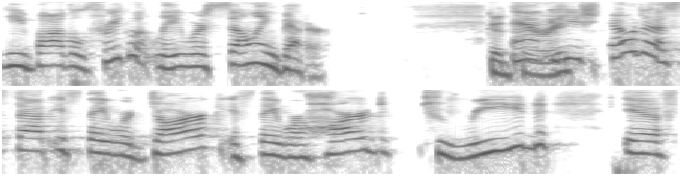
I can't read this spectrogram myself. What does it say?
he bottled frequently were selling better. Good theory. And he showed us that if they were dark, if they were hard to read, if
